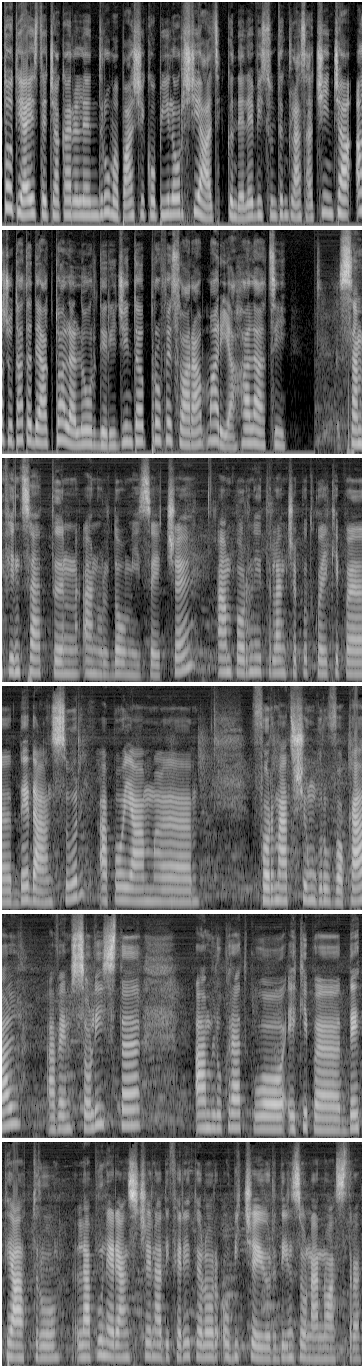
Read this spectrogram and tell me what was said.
Tot ea este cea care le îndrumă pașii copiilor și azi, când elevii sunt în clasa 5-a, ajutată de actuala lor dirigintă, profesoara Maria Halații. S-a înființat în anul 2010. Am pornit la început cu o echipă de dansuri, apoi am uh, format și un grup vocal, avem solistă, am lucrat cu o echipă de teatru la punerea în scena diferitelor obiceiuri din zona noastră.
